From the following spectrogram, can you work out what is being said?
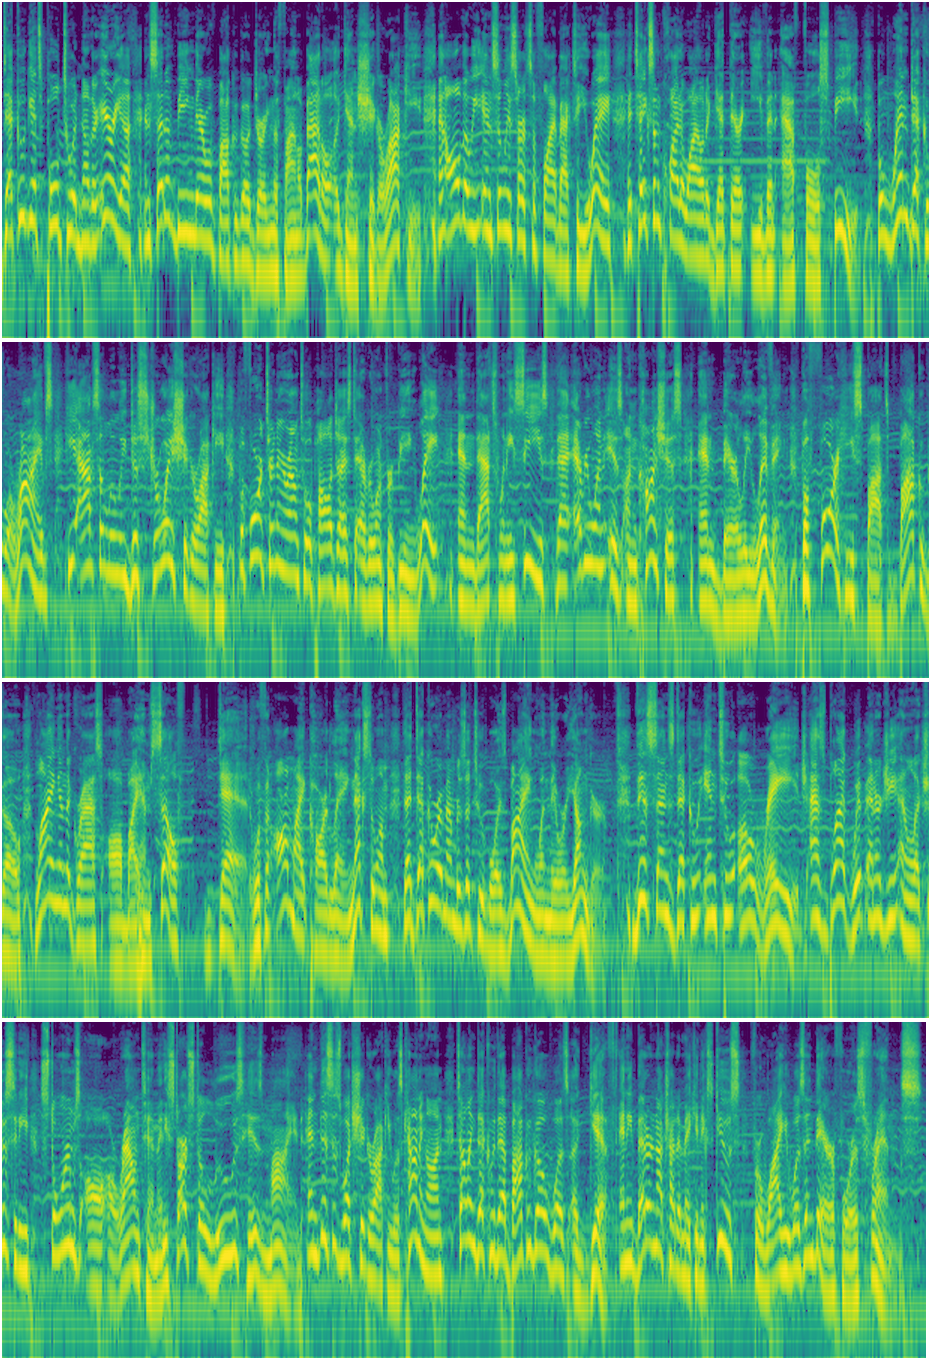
Deku gets pulled to another area instead of being there with Bakugo during the final battle against Shigaraki, and although he instantly starts to fly back to UA, it takes him quite a while to get there even at full speed. But when Deku arrives, he absolutely destroys Shigaraki before turning around to apologize to everyone for being late, and that's when he sees that everyone is unconscious and barely living, before he spots Bakugo lying in the grass all by himself dead, with an All Might card laying next to him that Deku remembers the two boys buying when they were younger. This sends Deku into a rage as Black Whip energy and electricity storms all around him and he starts to lose his mind. And this is what Shigaraki was counting on, telling Deku that Bakugo was a gift and he better not try to make an excuse for why he wasn't there for his friends.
